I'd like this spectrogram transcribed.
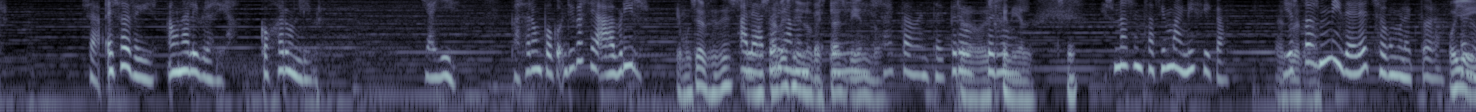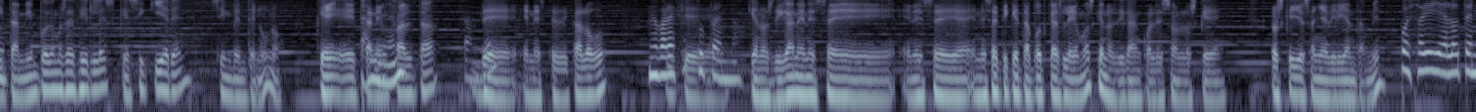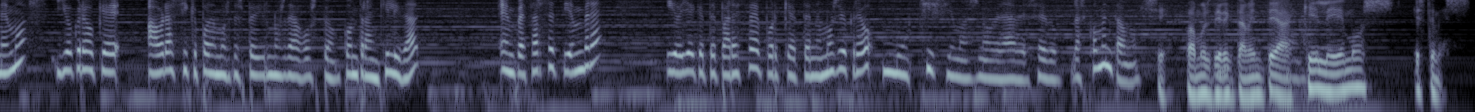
O sea, eso de ir a una librería, coger un libro y allí pasar un poco, yo qué sé, abrir. Que muchas veces no sabes ni lo que estás viendo. Exactamente, pero, es genial. Es una sensación magnífica. y esto es mi derecho como lectora. Oye, y también podemos decirles que si quieren, se inventen uno, que echan en falta de, en este decálogo. Me parece estupendo. Que nos digan en, ese, en, ese, en esa etiqueta podcast leemos, que nos digan cuáles son los que, los que ellos añadirían también. Pues oye, ya lo tenemos. Yo creo que ahora sí que podemos despedirnos de agosto con tranquilidad, empezar septiembre y oye, ¿qué te parece? Porque tenemos, yo creo, muchísimas novedades, Edu. ¿Las comentamos? Sí, vamos directamente a qué leemos este mes.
